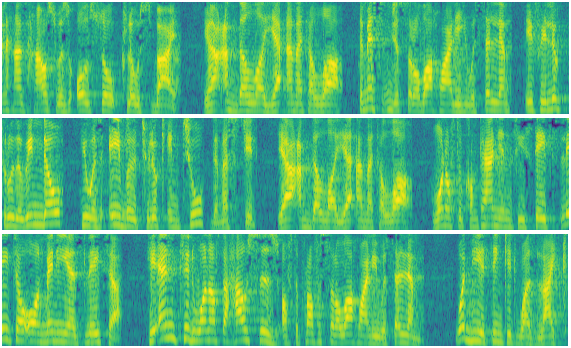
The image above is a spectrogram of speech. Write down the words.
anha's house was also close by. Ya Abdullah, Ya Amatallah. The Messenger sallallahu alayhi wasallam, if he looked through the window, he was able to look into the masjid. Ya Abdullah, Ya Amatallah. One of the companions, he states later on, many years later, he entered one of the houses of the Prophet sallallahu alaihi wasallam. What do you think it was like?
